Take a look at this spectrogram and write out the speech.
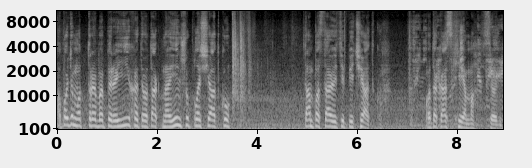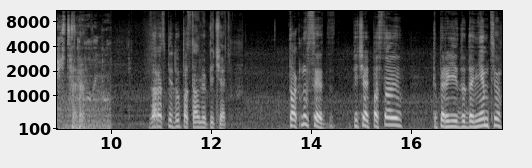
А потім от треба переїхати отак на іншу площадку. Там поставити печатку. Отака схема сьогодні. Зараз піду, поставлю печать. Так, ну все, печать поставив. Тепер їду до німців.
